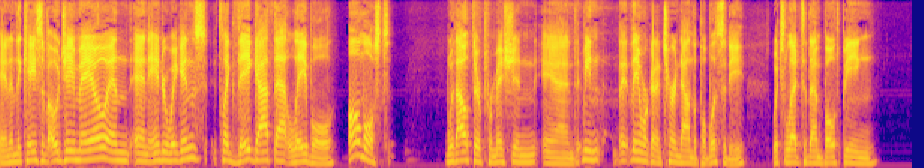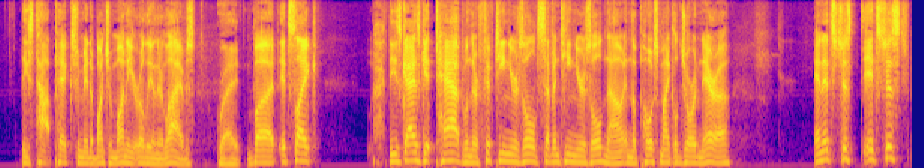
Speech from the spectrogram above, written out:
And in the case of OJ Mayo and, and Andrew Wiggins, it's like they got that label almost without their permission. And I mean, they, they weren't going to turn down the publicity, which led to them both being these top picks who made a bunch of money early in their lives. Right. But it's like these guys get tabbed when they're 15 years old, 17 years old now in the post Michael Jordan era. And it's just, it's just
